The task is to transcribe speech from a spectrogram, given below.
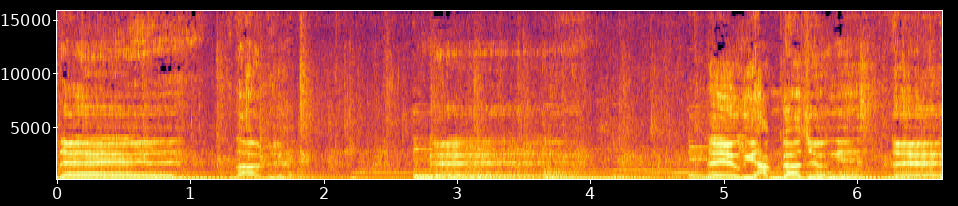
네. 그 다음에. 네. 네, 여기 한 가정에. 네.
